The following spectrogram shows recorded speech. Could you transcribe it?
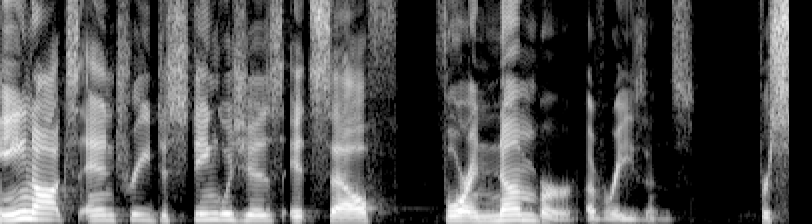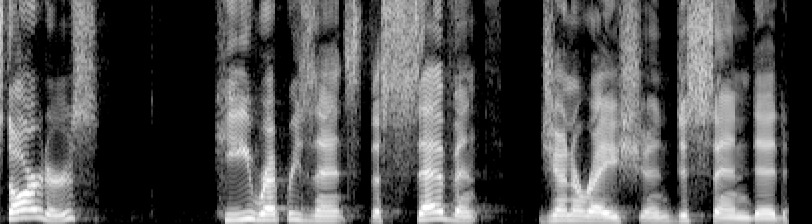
Enoch's entry distinguishes itself for a number of reasons. For starters, he represents the seventh generation descended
